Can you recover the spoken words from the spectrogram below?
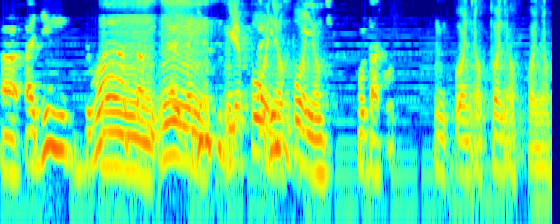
1-2, там, 11 Я понял, понял. Вот так вот. Понял, понял, понял.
